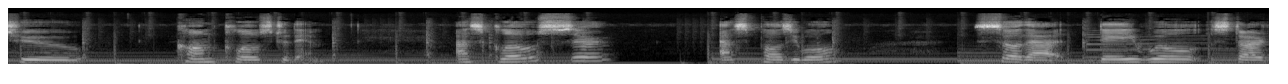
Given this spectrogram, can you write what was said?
to come close to them. As closer as possible so that they will start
